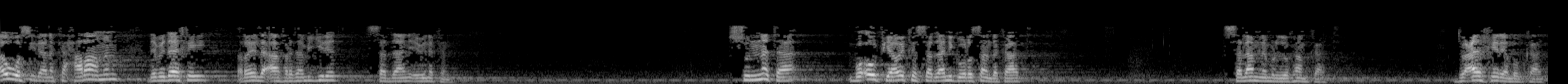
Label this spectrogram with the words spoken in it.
أو وسيلة أنا كحراما دا بداخي ريلا آفرتان بيجريت سرداني أبي نكن سنة ئەو پیاوەی کە سەردانی گۆڕستان دەکات سلام لە مردوەکان بکات دوعای خێریان بۆ بکات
